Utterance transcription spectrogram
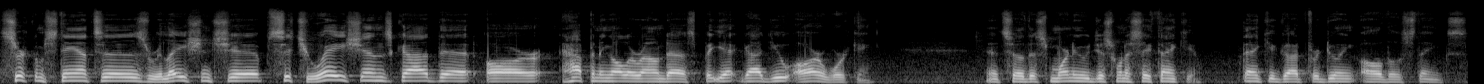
circumstances, relationships, situations, God, that are happening all around us. But yet, God, you are working. And so this morning, we just want to say thank you. Thank you, God, for doing all those things.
